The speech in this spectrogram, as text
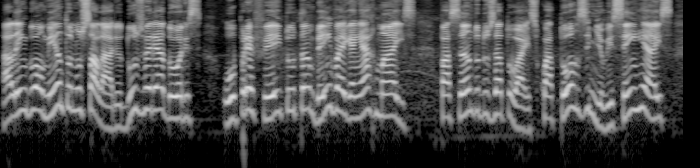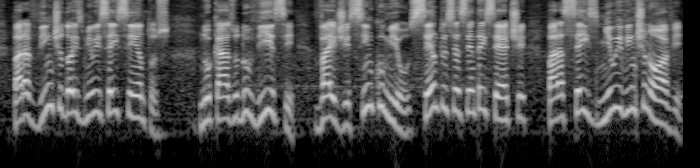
além do aumento no salário dos vereadores, o prefeito também vai ganhar mais, passando dos atuais R$ 14.100 para R$ 22.600. No caso do vice, vai de R$ 5.167 para R$ 6.029.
